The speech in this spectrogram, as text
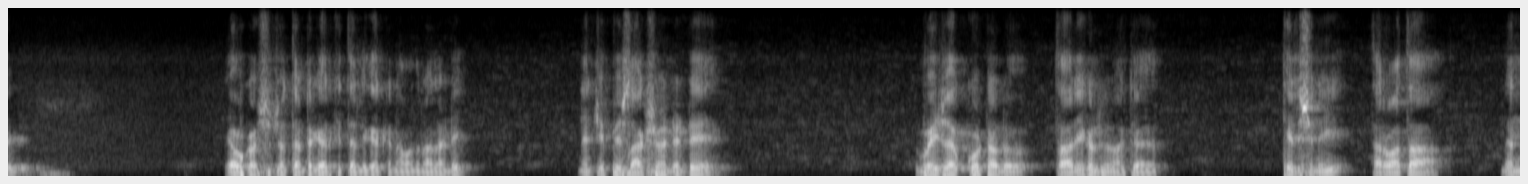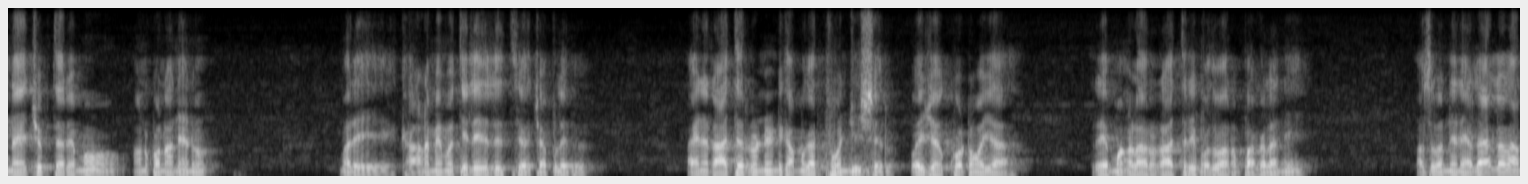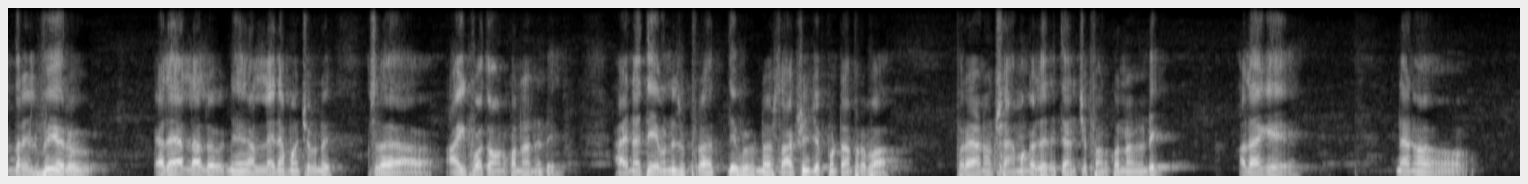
అండి? ఈ అవకాశం తండ్రి గారికి తల్లి గారికి నా వందనాలండి. నేను చెప్పే సాక్ష్యం ఏంటంటే వైజాగ్ కోటాలు తారీఖులు నాకు తెలిసినాయి. తర్వాత నిన్నే చెప్తారేమో అనుకున్నా నేను. మరి కారణమేమో తెలియదు చెప్పలేదు. ఆయన రాత్రి రెండింటికి అమ్మగారు ఫోన్ చేశారు. వైజాగ్ కూటం అయ్యా రేపు మంగళవారం రాత్రి బుధవారం పగలని అసలు నేను ఎలా వెళ్ళాలి? అందరు వెళ్ళిపోయారు. ఎలా వెళ్ళాలి? నేను వెళ్ళలేనా మంచి అసలు ఆగిపోదాం అనుకున్నానండి. అయినా దేవుని దేవుడిని దేవుడు సాక్ష్యం చెప్పుకుంటాం ప్రభా. ప్రయాణం క్షేమంగా జరిగితే అని చెప్పి అనుకున్నానండి. అలాగే నేను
